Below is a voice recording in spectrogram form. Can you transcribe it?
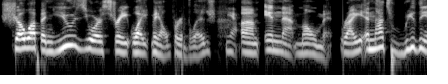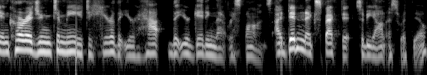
Show up and use your straight white male privilege yeah. um, in that moment. Right. And that's really encouraging to me to hear that you're ha- that you're getting getting that response. I didn't expect it, to be honest with you.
